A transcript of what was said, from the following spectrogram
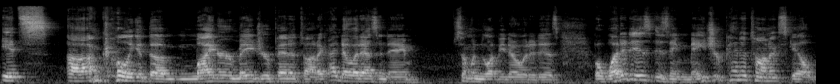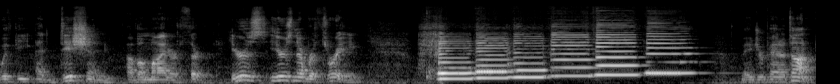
it's, uh, I'm calling it the minor major pentatonic. I know it has a name. Someone let me know what it is. But what it is is a major pentatonic scale with the addition of a minor third. Here's, here's number three. Major pentatonic.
